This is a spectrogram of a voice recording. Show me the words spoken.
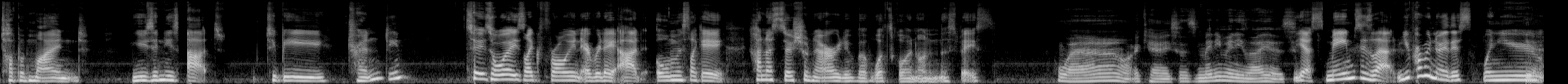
top of mind, using his art to be trending. So it's always like throwing everyday art, almost like a kind of social narrative of what's going on in the space. Wow. Okay. So, there's many, many layers. Yes, memes is that. You probably know this when you Yeah.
